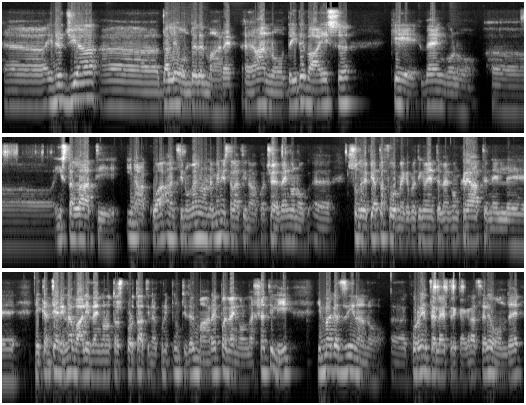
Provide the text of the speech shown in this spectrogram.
eh, energia eh, dalle onde del mare. Eh, hanno dei device che vengono eh, installati in acqua, anzi non vengono nemmeno installati in acqua, cioè vengono, eh, sono delle piattaforme che praticamente vengono create nelle, nei cantieri navali, vengono trasportati in alcuni punti del mare, poi vengono lasciati lì, immagazzinano eh, corrente elettrica grazie alle onde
